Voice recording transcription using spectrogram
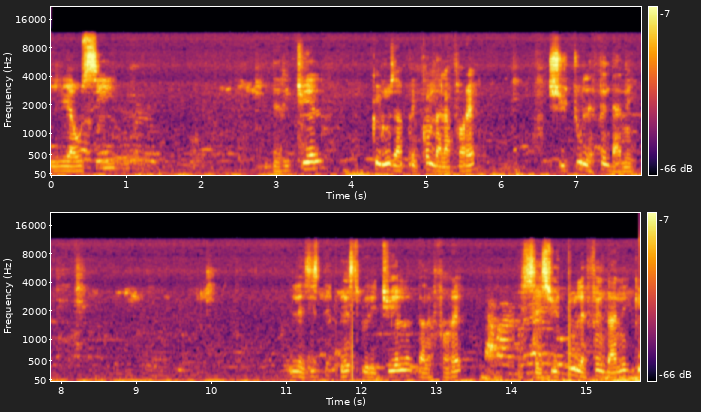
il y a aussi des rituels que nous apprenons dans la forêt, surtout les fins d'année. Il existe des biens spirituels dans la forêt. C'est surtout les fins d'année que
